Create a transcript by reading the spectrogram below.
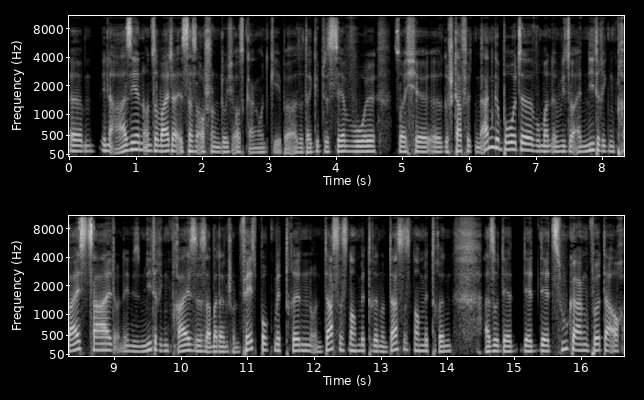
in Asien und so weiter ist das auch schon durchaus gang und gäbe. Also da gibt es sehr wohl solche äh, gestaffelten Angebote, wo man irgendwie so einen niedrigen Preis zahlt und in diesem niedrigen Preis ist aber dann schon Facebook mit drin und das ist noch mit drin und das ist noch mit drin. Also der, der, der Zugang wird da auch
